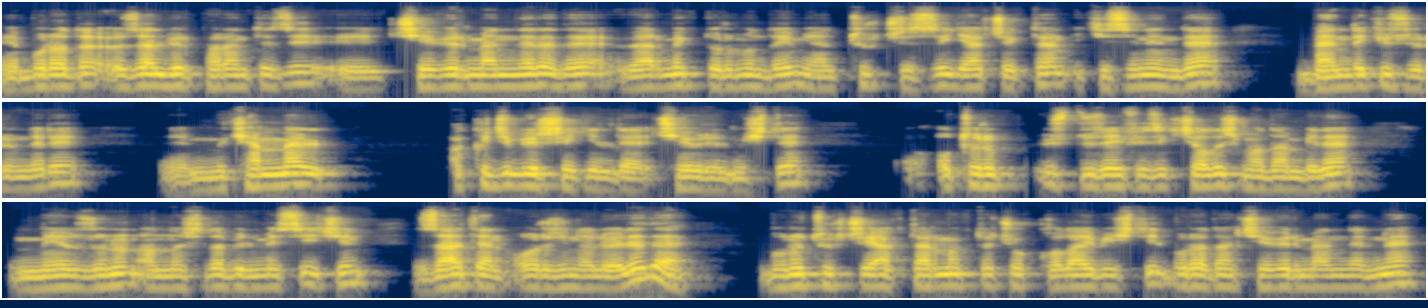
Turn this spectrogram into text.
e, burada özel bir parantezi e, çevirmenlere de vermek durumundayım. Yani Türkçesi gerçekten ikisinin de bendeki sürümleri mükemmel akıcı bir şekilde çevrilmişti. Oturup üst düzey fizik çalışmadan bile mevzunun anlaşılabilmesi için zaten orijinal öyle de bunu Türkçe'ye aktarmak da çok kolay bir iş değil. Buradan çevirmenlerine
